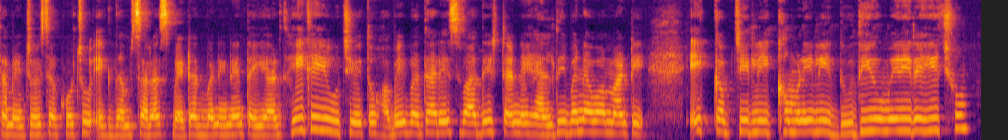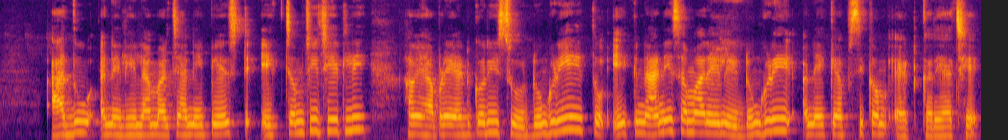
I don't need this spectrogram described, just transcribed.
તમે જોઈ શકો છો, એકદમ સરસ બેટર બનીને તૈયાર થઈ ગયું છે. તો હવે વધારે સ્વાદિષ્ટ અને હેલ્ધી બનાવવા માટે એક કપ જેટલી ખમણેલી દૂધી ઉમેરી રહી છું. આદુ અને લીલા મરચાંની પેસ્ટ એક ચમચી જેટલી હવે આપણે એડ કરીશું ડુંગળી. તો એક નાની સમારેલી ડુંગળી અને કેપ્સિકમ એડ કર્યા છે.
